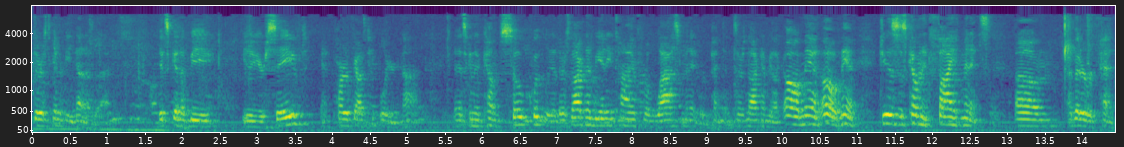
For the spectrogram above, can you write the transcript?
There's going to be none of that. It's going to be either you're saved and part of God's people or you're not. And it's going to come so quickly that there's not going to be any time for last minute repentance. There's not going to be like, oh man, oh man, Jesus is coming in five minutes. Um, I better repent.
